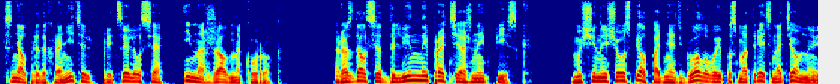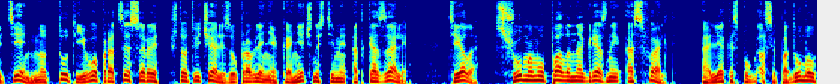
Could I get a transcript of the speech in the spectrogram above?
снял предохранитель, прицелился и нажал на курок. Раздался длинный протяжный писк. Мужчина еще успел поднять голову и посмотреть на темную тень, но тут его процессоры, что отвечали за управление конечностями, отказали. Тело с шумом упало на грязный асфальт. Олег испугался, подумал,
